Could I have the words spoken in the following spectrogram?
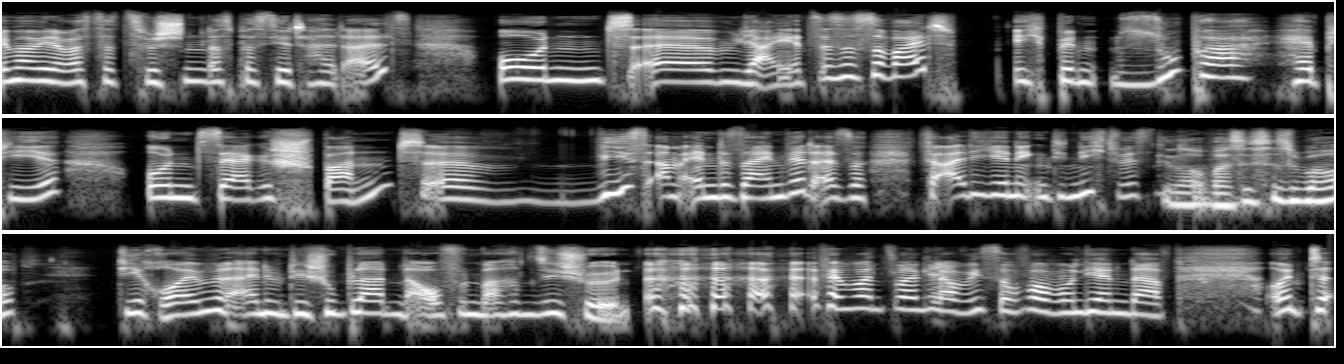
immer wieder was dazwischen, das passiert halt als. Und ähm, ja, jetzt ist es soweit. Ich bin super happy und sehr gespannt, äh, wie es am Ende sein wird. Also für all diejenigen, die nicht wissen. Genau, was ist es überhaupt? die räumen einem die Schubladen auf und machen sie schön. Wenn man es mal, glaube ich, so formulieren darf. Und äh,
